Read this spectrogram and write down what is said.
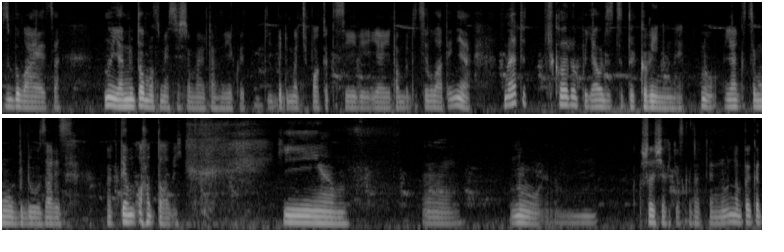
збувається. Ну, я не в тому смислі, що ми там віку будемо чпокатися і я її там буду цілувати. Ні. Знаєте, скоро появляться таковини. Ну, я к цьому буду зараз активно готовий. І. ем, ем, ну. ем, Що ще хотів сказати? Ну, наприклад,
